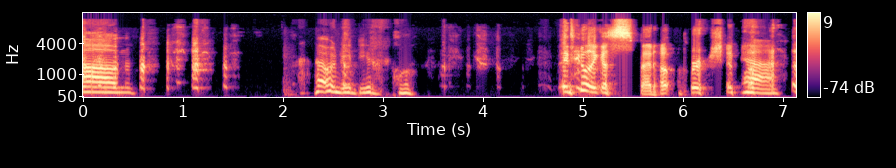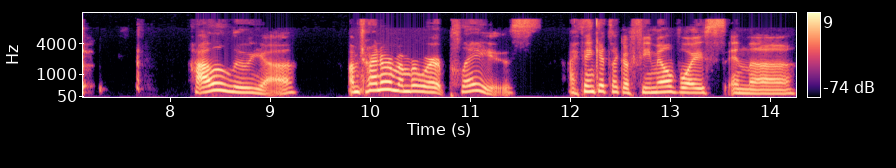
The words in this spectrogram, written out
um, that would be beautiful. They do like a sped up version. Yeah. Hallelujah. I'm trying to remember where it plays. I think it's like a female voice in the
